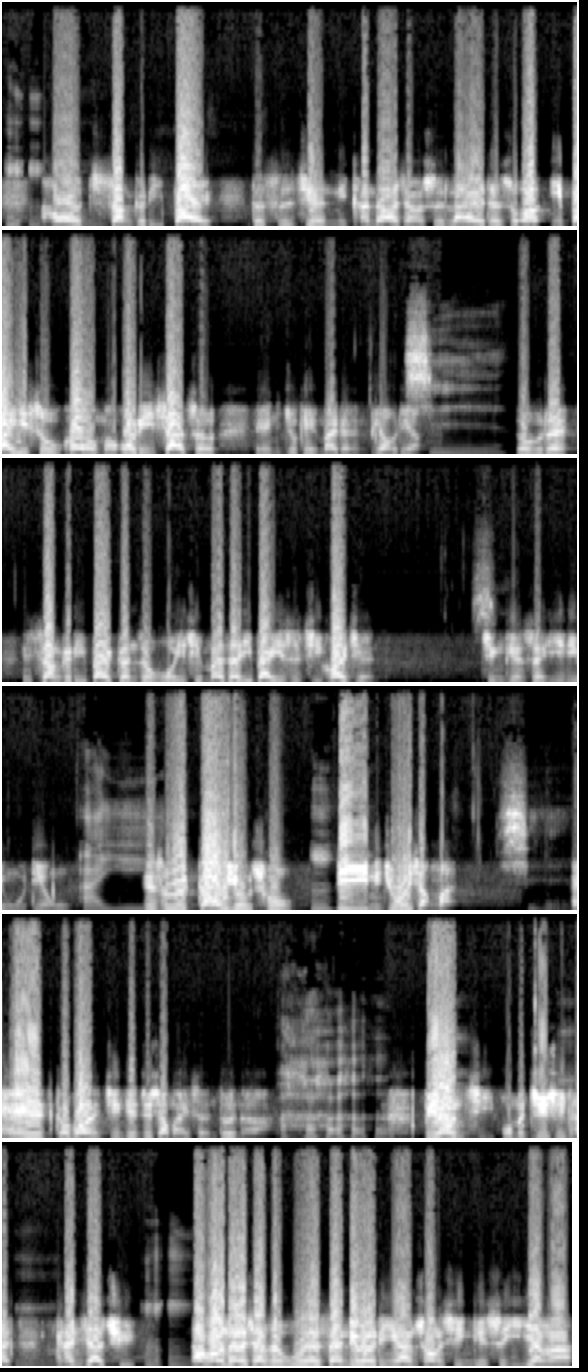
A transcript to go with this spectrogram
然后上个礼拜。的时间，你看到阿翔老师拉的说啊，一百一十五块，我们获利下车，哎，你就可以卖的很漂亮，是，对不对？你上个礼拜跟着我一起卖在一百一十几块钱，今天剩一零五点五，阿姨，你是不是高有出？嗯，第一你就会想买，是，哎，搞不好你今天就想买神盾了，不要急，我们继续看看下去。嗯嗯，然后呢，像是五二三六的羚羊创新也是一样啊，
